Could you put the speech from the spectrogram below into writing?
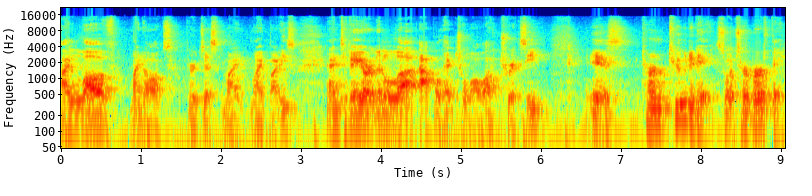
I love my dogs. They're just my, my buddies. And today our little uh, applehead chihuahua, Trixie, is turned two today. So it's her birthday.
